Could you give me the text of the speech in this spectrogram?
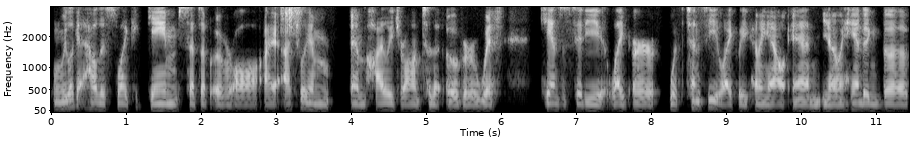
when we look at how this like game sets up overall, I actually am am highly drawn to the over with Kansas City like or with Tennessee likely coming out and you know handing the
